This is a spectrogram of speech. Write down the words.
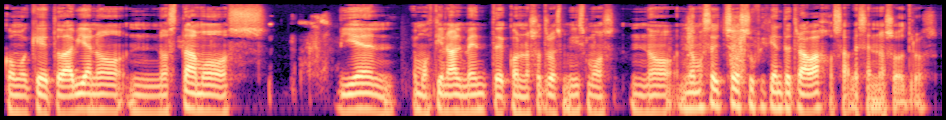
como que todavía no, no estamos bien emocionalmente con nosotros mismos, no, no hemos hecho suficiente trabajo, ¿sabes? En nosotros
